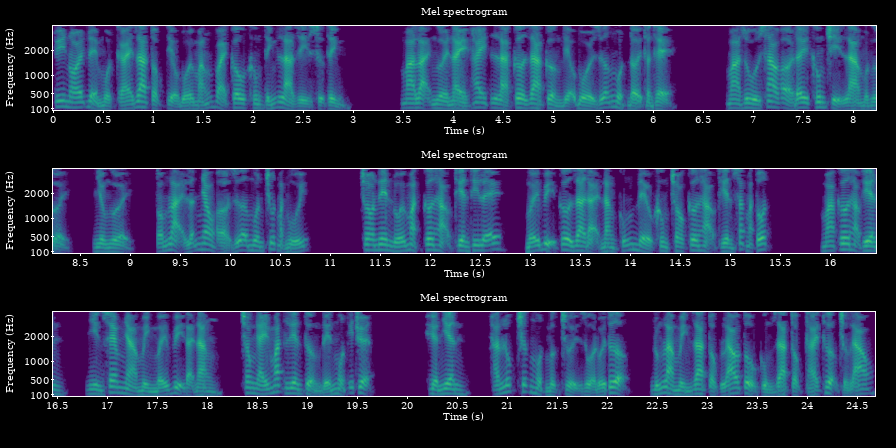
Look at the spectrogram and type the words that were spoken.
Tuy nói để một cái gia tộc tiểu bối mắng vài câu không tính là gì sự tình, mà lại người này hay là cơ gia cường điệu bồi dưỡng một đời thân thể. Mà dù sao ở đây không chỉ là một người, nhiều người, tóm lại lẫn nhau ở giữa muôn chút mặt mũi. Cho nên đối mặt cơ hạo thiên thi lễ mấy vị cơ gia đại năng cũng đều không cho cơ hạo thiên sắc mặt tốt. Mà cơ hạo thiên, nhìn xem nhà mình mấy vị đại năng, trong nháy mắt liên tưởng đến một ít chuyện. Hiển nhiên, hắn lúc trước một mực chửi rủa đối tượng, đúng là mình gia tộc lão tổ cùng gia tộc thái thượng trưởng lão.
